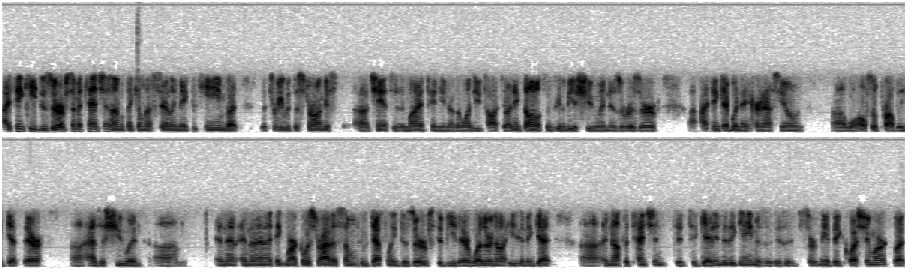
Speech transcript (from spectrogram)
I think he deserves some attention. I don't think he'll necessarily make the team, but the three with the strongest uh, chances, in my opinion, are the ones you talked to. I think Donaldson's going to be a shoe in as a reserve. I think Edwin Encarnacion uh, will also probably get there uh, as a shoe in. Um, and then, and then I think Marco Estrada is someone who definitely deserves to be there. Whether or not he's going to get uh, enough attention to, to get into the game is, is certainly a big question mark. But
